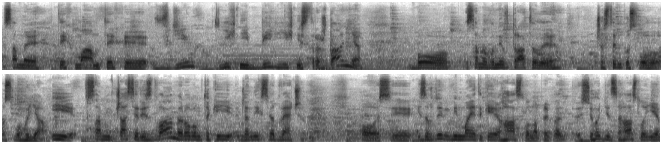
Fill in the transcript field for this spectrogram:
саме тих мам, тих е, вдів, їхній біль, їхні страждання, бо саме вони втратили частинку свого свого я. І в саме в часі Різдва ми робимо такий для них святвечір. Ось і і завжди він має таке гасло. Наприклад, сьогодні це гасло є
